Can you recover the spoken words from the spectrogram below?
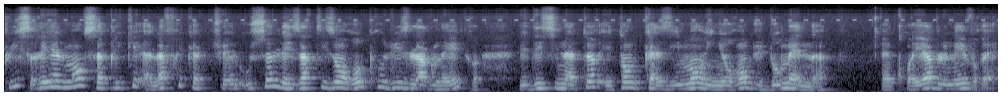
puissent réellement s'appliquer à l'Afrique actuelle où seuls les artisans reproduisent l'art nègre, les dessinateurs étant quasiment ignorants du domaine. Incroyable mais vrai.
